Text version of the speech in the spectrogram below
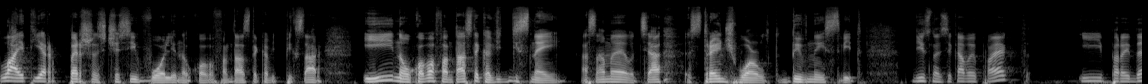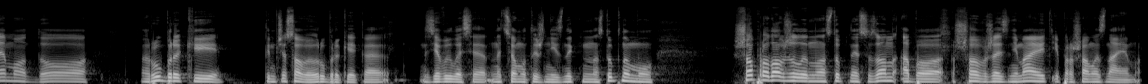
Lightyear, перша з часів волі наукова фантастика від Pixar, і наукова фантастика від Disney, а саме оця Strange World, дивний світ. Дійсно цікавий проект. І перейдемо до рубрики, тимчасової рубрики, яка з'явилася на цьому тижні і зникне на наступному. Що продовжили на наступний сезон, або що вже знімають і про що ми знаємо?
